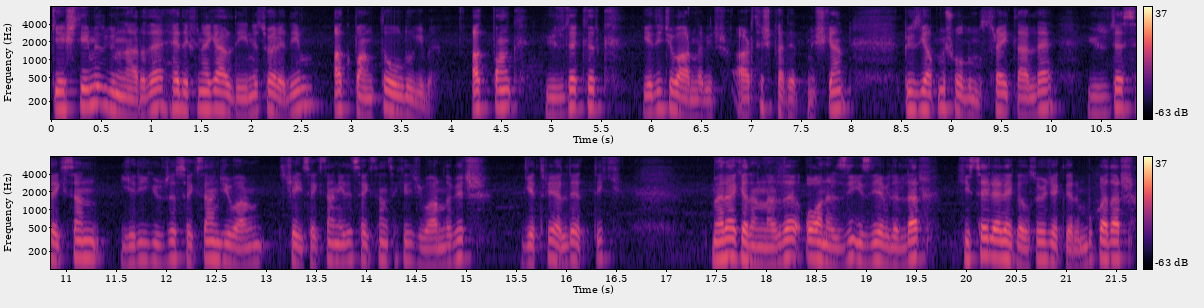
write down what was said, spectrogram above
geçtiğimiz günlerde hedefine geldiğini söylediğim Akbank'ta olduğu gibi. Akbank %47 civarında bir artış kat etmişken biz yapmış olduğumuz trade'lerle %87 %80 civarında şey 87 88 civarında bir getiri elde ettik. Merak edenler de o analizi izleyebilirler. Hisseyle alakalı söyleyeceklerim bu kadar.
